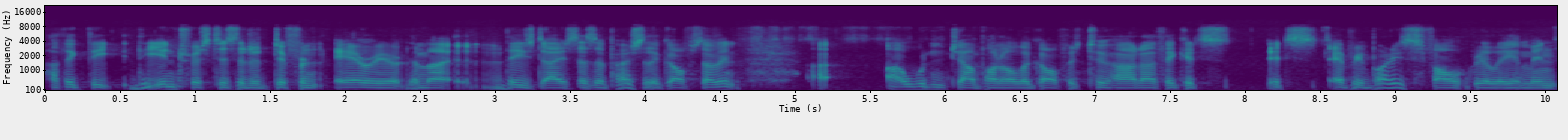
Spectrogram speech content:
I think the, the interest is at a different area at the these days as opposed to the golf. So I mean, I, I wouldn't jump on all the golfers too hard. I think it's it's everybody's fault really. I mean,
